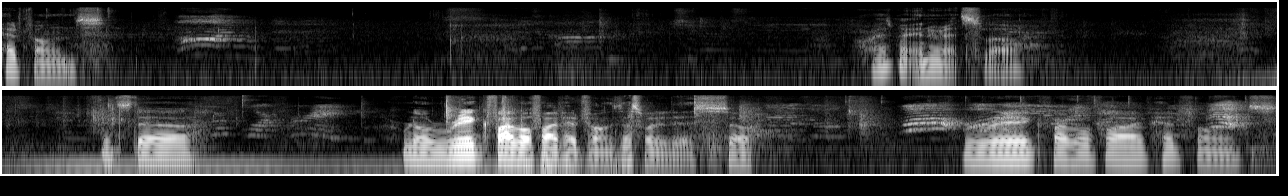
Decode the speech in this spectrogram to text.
headphones. Why is my internet slow? It's the no Rig 505 headphones. That's what it is. So Rig 505 headphones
